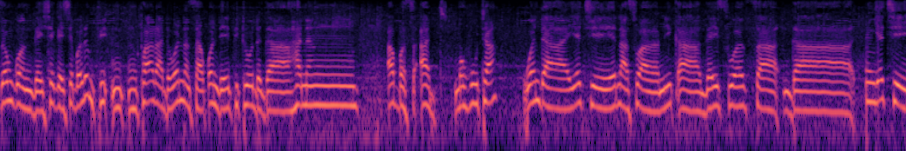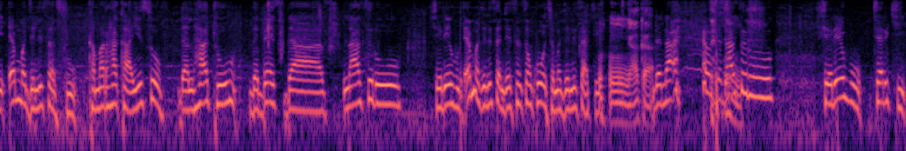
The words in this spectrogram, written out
zangon gaishe-gaishe. Bari mu fara da wannan saƙon da ya fito daga hannun abba sa'ad mahuta wanda ya ce yana so a mika gaisuwarsa ga ya ce 'yan majalisarsu kamar haka yusuf dalhatu da bes da nasiru shirehu. 'yan majalisar dai sun san kowace majalisa ce. Da nasiru sherehu Charki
